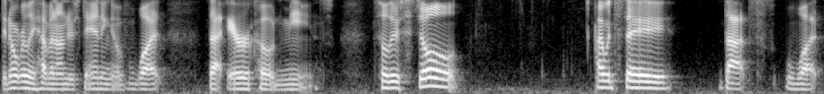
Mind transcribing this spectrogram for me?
they don't really have an understanding of what that error code means. So there's still, I would say, that's what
